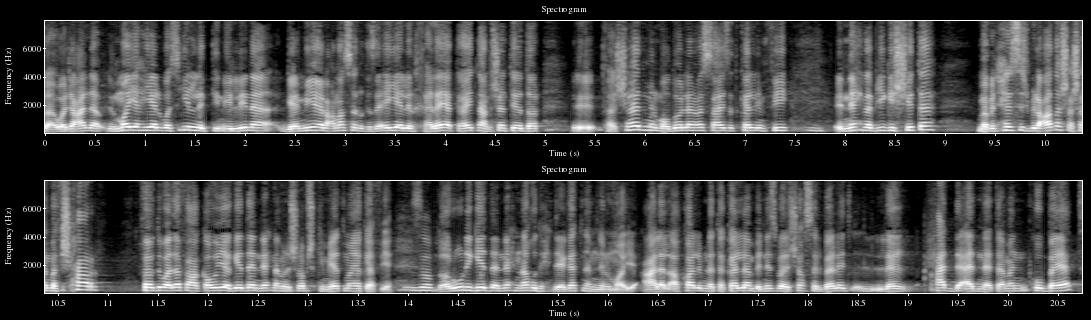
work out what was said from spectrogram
وجعلنا المية هي الوسيلة اللي بتنقل لنا جميع العناصر الغذائية للخلايا بتاعتنا علشان تقدر آه، فالشاهد من الموضوع اللي أنا بس عايز أتكلم فيه إن إحنا بيجي الشتاء ما بنحسش بالعطش عشان ما فيش حر. فبتبقى دفعة قوية جدا إن إحنا ما نشربش كميات مية كافية. بالظبط. ضروري جدا إن إحنا ناخد احتياجاتنا من المية. على الأقل بنتكلم بالنسبة للشخص البالغ لحد أدنى 8 كوبايات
